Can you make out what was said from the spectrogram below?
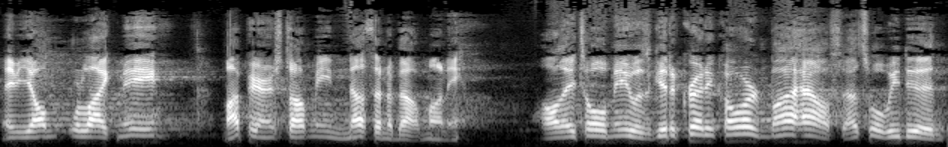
maybe y'all were like me. My parents taught me nothing about money. All they told me was get a credit card and buy a house. That's what we did.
